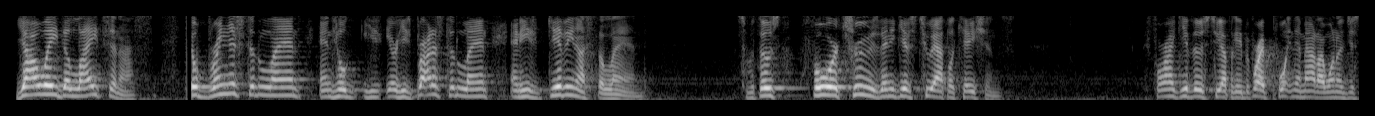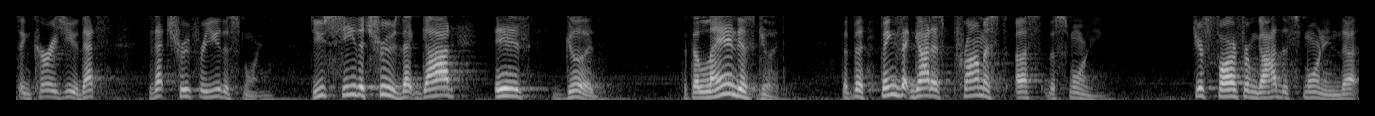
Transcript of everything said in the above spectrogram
Yahweh delights in us. He'll bring us to the land, and he'll, he's, or he's brought us to the land, and he's giving us the land. So, with those four truths, then he gives two applications. Before I give those two applications, before I point them out, I want to just encourage you. That's, is that true for you this morning? Do you see the truths that God is good, that the land is good, that the things that God has promised us this morning? If you're far from God this morning, the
